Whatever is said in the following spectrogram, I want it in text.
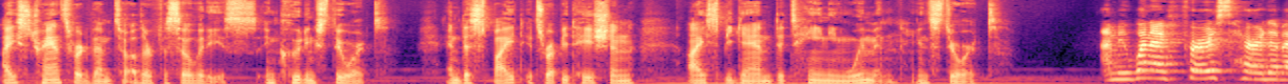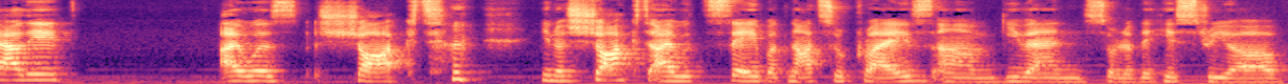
ICE transferred them to other facilities, including Stewart. And despite its reputation, ICE began detaining women in Stewart. I mean, when I first heard about it, I was shocked. you know, shocked, I would say, but not surprised, um, given sort of the history of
